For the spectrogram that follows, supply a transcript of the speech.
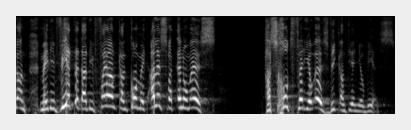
kant, met die wete dat die vyand kan kom met alles wat in hom is. As God vir jou is, wie kan teen jou wees?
